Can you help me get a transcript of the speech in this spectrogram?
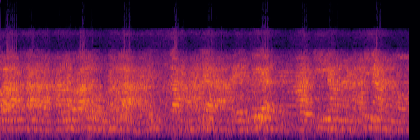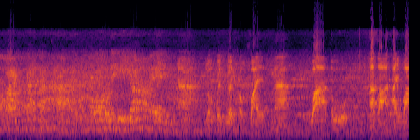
วาตาอันว่าลทั้งหลายสหายาเป็นเพื่อนอาทินาอาทินาของฝ่ายทั้งหลาโหติย่อมเป็นอ่าเป็นเพื่อนของไฟนะ วาตู ภาษาไทยวา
